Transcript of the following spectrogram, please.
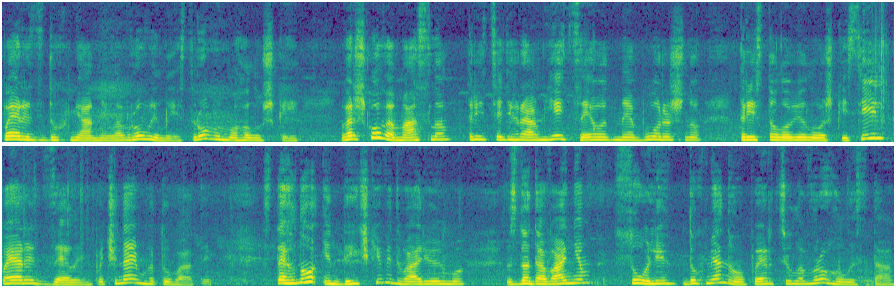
перець духмяний, лавровий лист, робимо галушки, вершкове масло 30 грам, яйце одне, борошно 3 столові ложки, сіль, перець, зелень. Починаємо готувати. Стегно індички відварюємо з додаванням солі, духмяного перцю, лаврового листа.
